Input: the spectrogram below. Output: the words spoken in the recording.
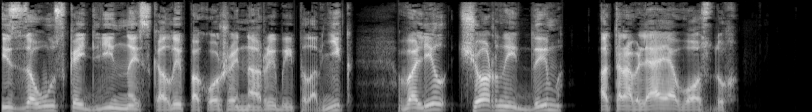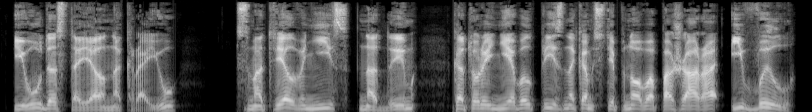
Из-за узкой длинной скалы, похожей на рыбий плавник, валил черный дым, отравляя воздух. Иуда стоял на краю, смотрел вниз на дым, который не был признаком степного пожара, и выл.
